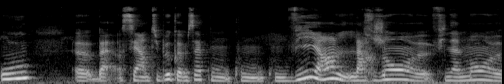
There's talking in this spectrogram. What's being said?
où euh, bah, c'est un petit peu comme ça qu'on vit. Hein. L'argent, euh, finalement, euh,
